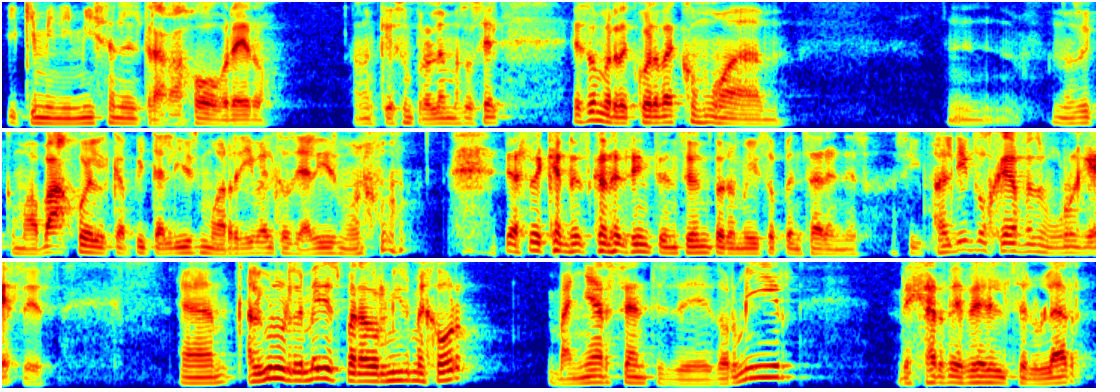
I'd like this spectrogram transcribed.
y que minimizan el trabajo obrero, aunque es un problema social. Eso me recuerda como a. Mm, no sé, como abajo el capitalismo, arriba el socialismo, ¿no? ya sé que no es con esa intención, pero me hizo pensar en eso. Así, malditos jefes burgueses. algunos remedios para dormir mejor: bañarse antes de dormir, dejar de ver el celular.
